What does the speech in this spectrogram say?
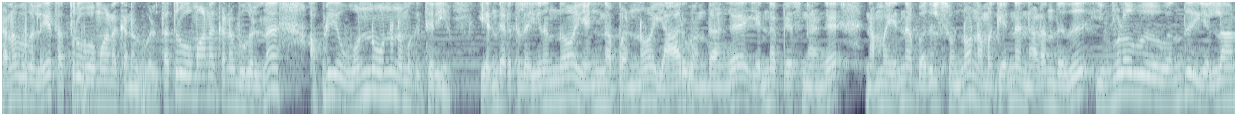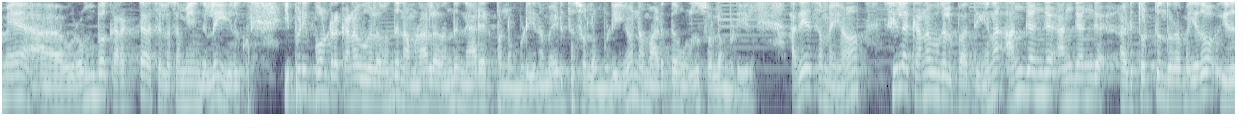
கனவுகளே தத்ரூபமான கனவுகள். தத்ரூபமான கனவுகள்னால் அப்படியே ஒன்று ஒன்று நமக்கு தெரியும். எந்த இடத்துல இருந்தோம் என்ன பண்ணோம் யார் வந்தாங்க என்ன பேசினாங்க நம்ம என்ன பதில் சொன்னோம் நமக்கு என்ன நடந்தது இவ்வளவு வந்து எல்லாமே ரொம்ப கரெக்டாக சில சமயங்கள்லையும் இருக்கும். இப்படி போன்ற கனவுகளை வந்து நம்மளால் வந்து நேரேட் பண்ண முடியும். நம்ம எடுத்து சொல்ல முடியும். நம்ம அடுத்தவங்களுக்கு சொல்ல முடியும். அதே சமயம் சில கனவுகள் பார்த்திங்கன்னா அங்கங்கே அங்கங்கே அப்படி தொட்டும் தொடர்பு ஏதோ இது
